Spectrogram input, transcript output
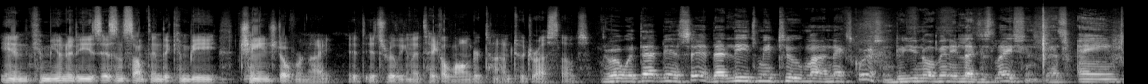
in communities isn't something that can be changed overnight. It, it's really gonna take a longer time to address those. Well, with that being said, that leads me to my next question. Do you know of any legislation that's aimed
